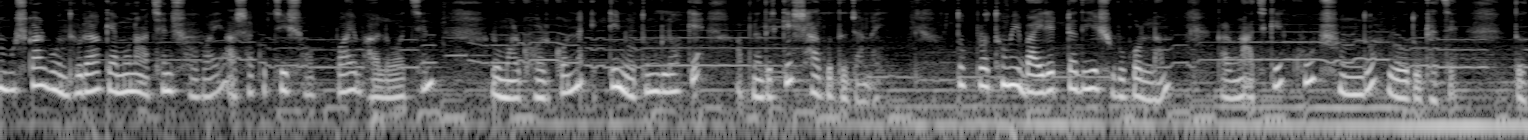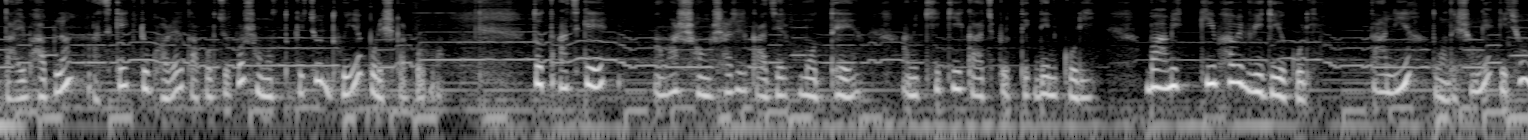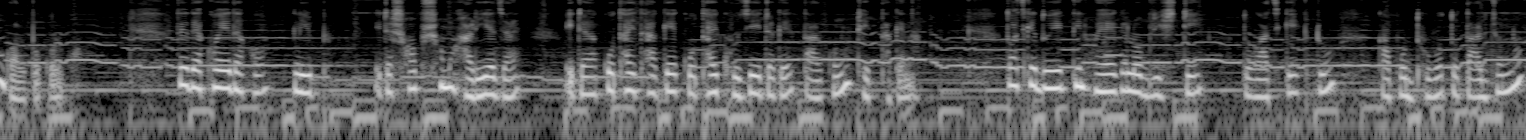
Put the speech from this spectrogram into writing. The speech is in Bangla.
নমস্কার বন্ধুরা, কেমন আছেন সবাই? আশা করছি সবাই ভালো আছেন। রোমার ঘরকন্যা একটি নতুন ব্লগে আপনাদেরকে স্বাগত জানাই। তো প্রথমেই বাইরেরটা দিয়ে শুরু করলাম, কারণ আজকে খুব সুন্দর রোদ উঠেছে। তো তাই ভাবলাম আজকে একটু ঘরের কাপড় চোপড় সমস্ত কিছু ধুয়ে পরিষ্কার করব। তো আজকে আমার সংসারের কাজের মধ্যে আমি কী কী কাজ প্রত্যেক দিন করি বা আমি কীভাবে ভিডিও করি তা নিয়ে তোমাদের সঙ্গে কিছু গল্প করব। তো দেখো, এ দেখো, ক্লিপ। এটা সব সময় হারিয়ে যায়। এটা কোথায় থাকে, কোথায় খুঁজে এটাকে তার কোনো ঠিক থাকে না। তো আজকে দু একদিন হয়ে গেল বৃষ্টি। তো আজকে একটু কাপড় ধুবো, তো তার জন্য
